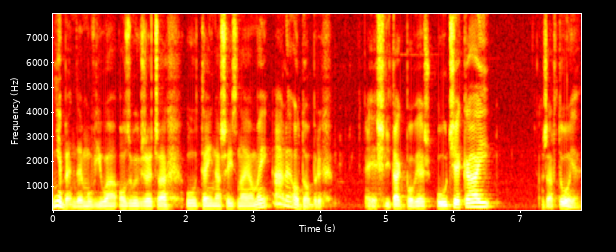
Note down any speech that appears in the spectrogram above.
nie będę mówiła o złych rzeczach u tej naszej znajomej, ale o dobrych. Jeśli tak powiesz, uciekaj. Żartuję,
